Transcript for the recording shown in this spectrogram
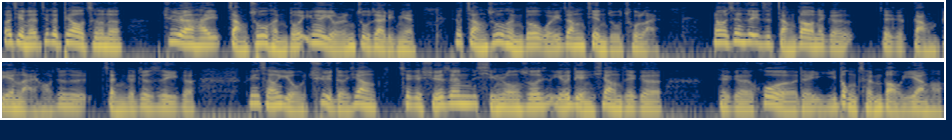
而且呢，这个吊车呢，居然还长出很多，因为有人住在里面，就长出很多违章建筑出来。那么甚至一直长到那个这个港边来哈，就是整个就是一个非常有趣的，像这个学生形容说，有点像这个那个霍尔的移动城堡一样哈，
